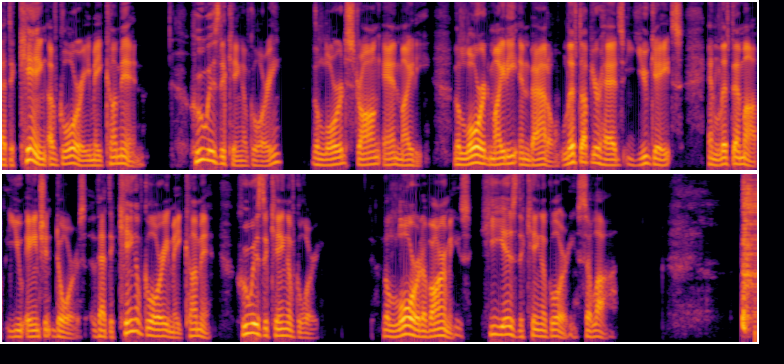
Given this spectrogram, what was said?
that the King of glory may come in. Who is the King of glory? The Lord strong and mighty, the Lord mighty in battle. Lift up your heads, you gates, and lift them up, you ancient doors, that the King of glory may come in. Who is the King of glory? The Lord of armies. He is the King of glory. Selah.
